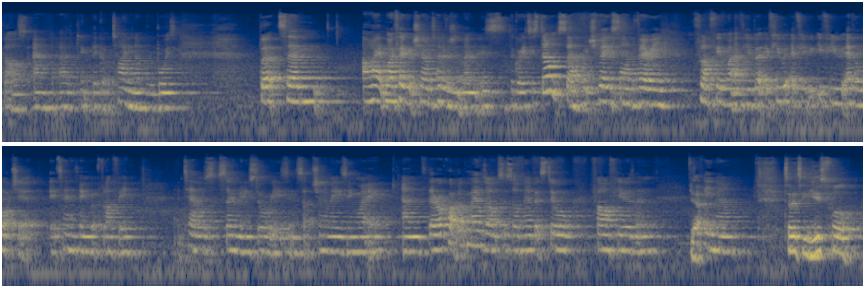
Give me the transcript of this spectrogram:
class, and I think they've got a tiny number of boys. But um, I, my favourite show on television at the moment is The Greatest Dancer, which may sound very fluffy and what have you, but if you if you if you ever watch it, it's anything but fluffy. It tells so many stories in such an amazing way, and there are quite a lot of male dancers on there, but still far fewer than Yeah. female. So it's a useful,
